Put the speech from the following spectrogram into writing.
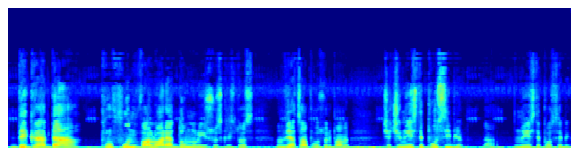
degrada profund valoarea Domnului Isus Hristos în viața Apostolului Pavel. Ceea ce nu este posibil. Da? Nu este posibil.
